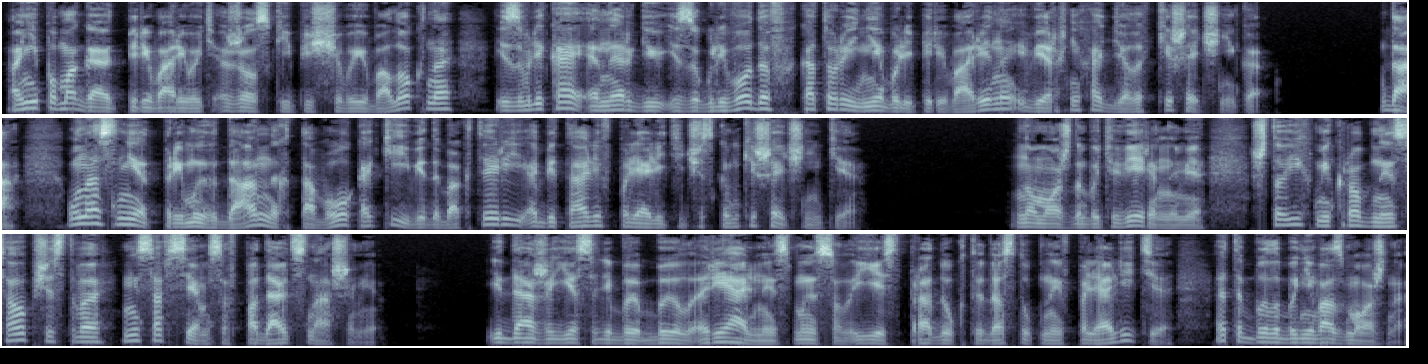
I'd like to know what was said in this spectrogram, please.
Они помогают переваривать жесткие пищевые волокна, извлекая энергию из углеводов, которые не были переварены в верхних отделах кишечника. Да, у нас нет прямых данных того, какие виды бактерий обитали в палеолитическом кишечнике. Но можно быть уверенными, что их микробные сообщества не совсем совпадают с нашими. И даже если бы был реальный смысл есть продукты, доступные в палеолите, это было бы невозможно.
